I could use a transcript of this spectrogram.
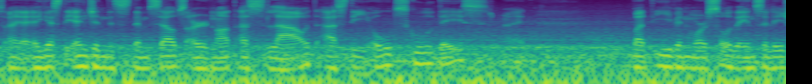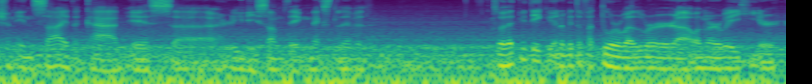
So I, I guess the engines themselves are not as loud as the old school days, right? But even more so, the insulation inside the cab is uh, really something next level. So let me take you on a bit of a tour while we're uh, on our way here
